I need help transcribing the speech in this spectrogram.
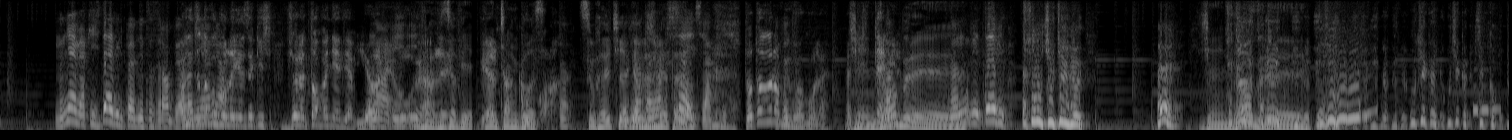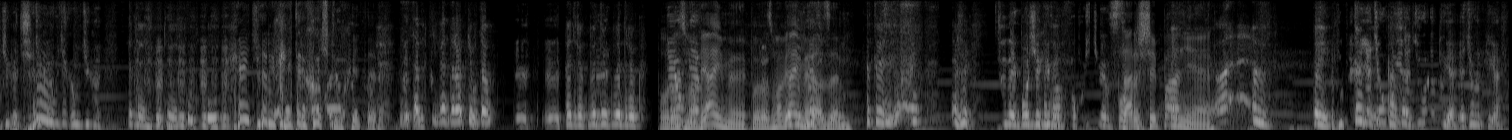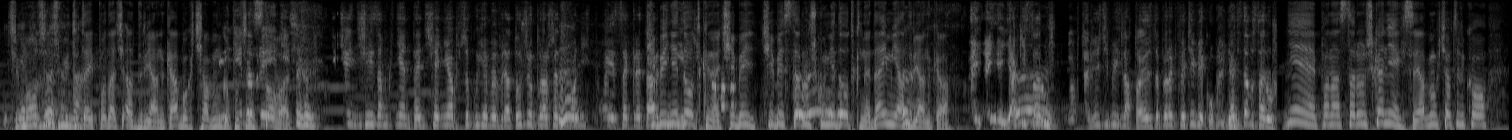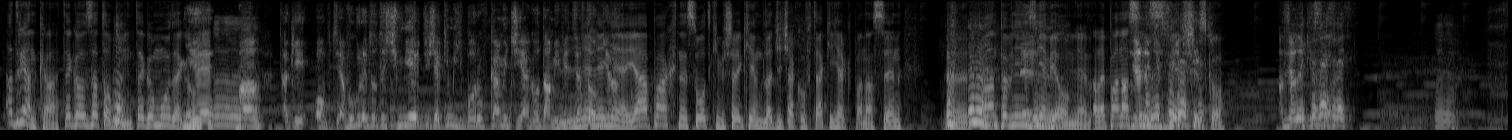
No nie wiem, jakiś debil pewnie to zrobił, ale, Ale co nie to w wiem ogóle jak. jest? Jakieś fioletowe, nie wiem. No i- i- Dobra, ale widzowie, wielka włączam głos. kupa. Słuchajcie, jak ja Wygląda brzmię jak teraz. sześć jakiś. Co to zrobił w ogóle? Jakiś Dzień debil. dobry. No mówię, debil. Co się dzieje? Dzień Co to jest? dobry. Uciekaj, uciekaj, szybko, uciekaj, uciekaj, uciekaj, uciekaj. Co to jest, co to jest? Hejter, hejter, chodź tu, hejter. Zamknij bedrokiem to. Bedruk, bedruk, bedruk. Porozmawiajmy, porozmawiajmy razem. Co to jest? Synek, bo się chyba jest? popuściłem w Starszy panie, Ej, Ej, Ja cię uratuję, ja cię uratuję, ja cię uratuję. czy Jaki możesz głos mi on ma? tutaj podać Adrianka, bo chciałbym go poczęstować. Dzisiaj, dzisiaj zamknięte, dzisiaj nie obsługujemy w ratuszu, proszę dzwonić do mojej sekretarki. Ciebie nie dotknę, ciebie, ciebie staruszku nie dotknę, daj mi Adrianka. Ej, ej, ej, jaki staruszek? No 45 lat, to jest dopiero kwiecie wieku. Ja ci tam staruszek. Nie, pana staruszka nie chcę, ja bym chciał tylko Adrianka, tego za tobą, tego młodego. Nie ma takiej opcji. A w ogóle to ty śmierdzisz jakimiś borówkami czy jagodami, więc ja z Nie, tobą nie, nie... nie, ja pachnę słodkim szejkiem dla dzieciaków takich jak pana syn. E, Pan pewnie nic nie wie o mnie, ale pana syn chcę wie wszystko. Adrianek jest. Nie, nie.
